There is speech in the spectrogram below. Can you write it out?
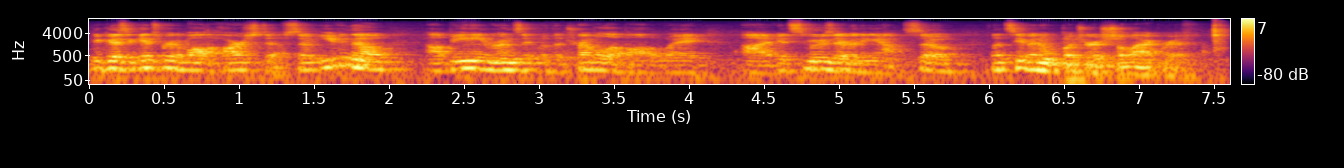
because it gets rid of all the harsh stuff. So even though Albini runs it with a treble up all the way, uh, it smooths everything out. So let's see if I don't butcher a Shellac riff.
